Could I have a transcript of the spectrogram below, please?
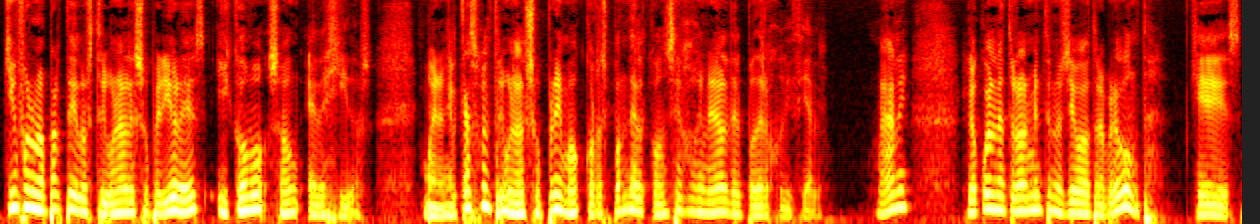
¿quién forma parte de los tribunales superiores y cómo son elegidos? Bueno, en el caso del Tribunal Supremo corresponde al Consejo General del Poder Judicial. ¿Vale? Lo cual naturalmente nos lleva a otra pregunta, que es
